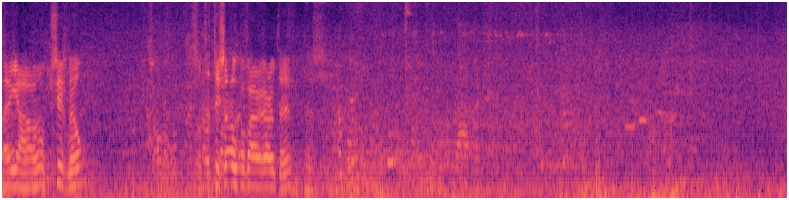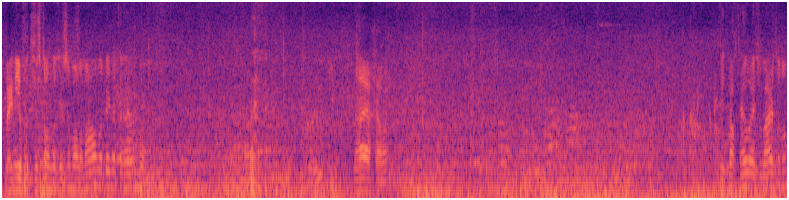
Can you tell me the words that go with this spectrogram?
Eh, ja, op zich wel. Want het is een openbare ruimte, hè. Dus... Ik weet niet of het verstandig is om allemaal naar binnen te gaan. Maar... nou ja, gaan we. Ik wacht heel even buiten op.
